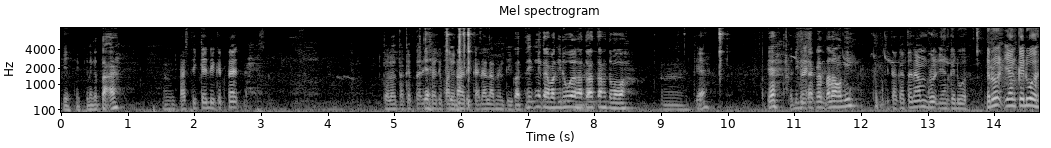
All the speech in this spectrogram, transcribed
Okey, kena ketat eh. Hmm, pastikan dia ketat. Kalau tak ketat dia ada patah dekat dalam nanti. Kau trip ni kan bagi dua, satu atas, satu bawah. Hmm, okey. Okay. Okay, jadi kita akan tanam lagi. Kita tanam root yang kedua. Root yang kedua.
